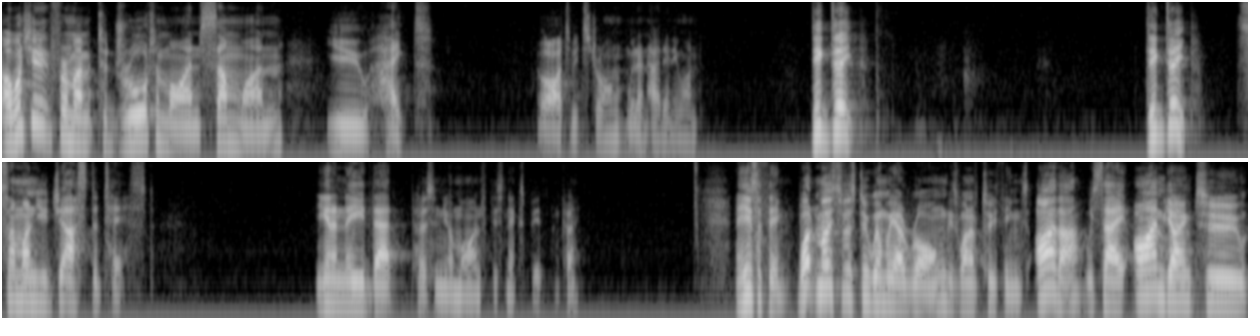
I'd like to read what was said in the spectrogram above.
I want you for a moment to draw to mind someone you hate. Oh, it's a bit strong. We don't hate anyone. Dig deep. Dig deep. Someone you just detest. You're going to need that person in your mind for this next bit, okay? Now, here's the thing what most of us do when we are wronged is one of two things. Either we say, I'm going to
